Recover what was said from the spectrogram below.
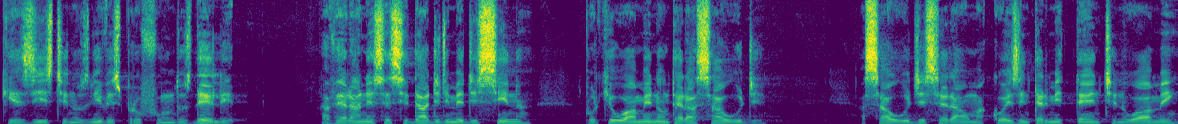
que existe nos níveis profundos dele, haverá necessidade de medicina porque o homem não terá saúde. A saúde será uma coisa intermitente no homem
